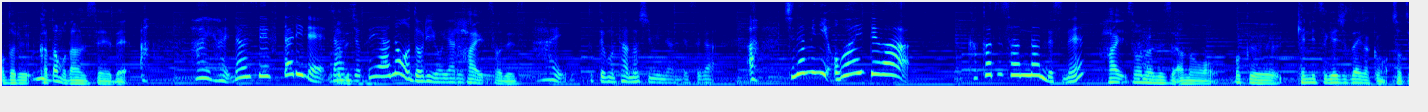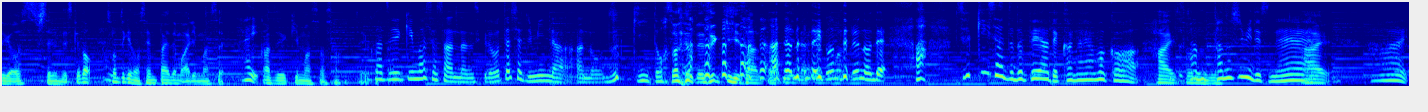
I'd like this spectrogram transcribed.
踊る方も男性で、はいはい、男性二人で男女ペアの踊りをやるとはいそうです。はい、とても楽しみなんですが、あ、ちなみにお相手はかかずさんなんですね。はいそうなんです、あの僕県立芸術大学も卒業してるんですけど、その時の先輩でもあります。はい。和幸正さんという和幸正さんなんですけど、私たちみんなあのズッキーと。そうですね、ズッキーさんと あだ名で呼んでるので、あ、ズッキーさんとのペアで金山川、はい。楽しみですね。はい、はい、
